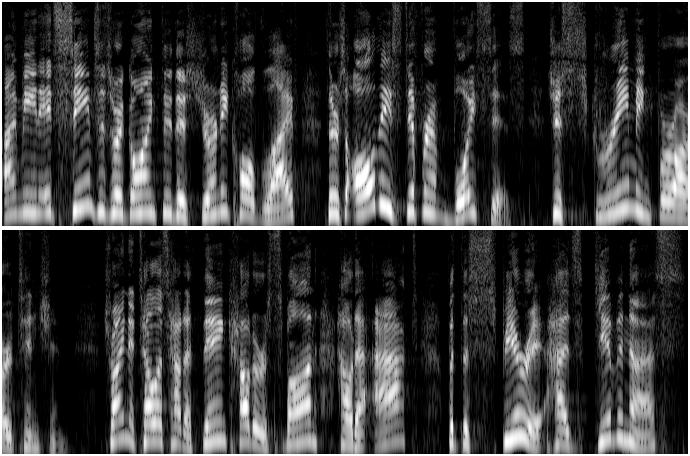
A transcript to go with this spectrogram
I mean, it seems as we're going through this journey called life, there's all these different voices just screaming for our attention, trying to tell us how to think, how to respond, how to act. But the Spirit has given us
